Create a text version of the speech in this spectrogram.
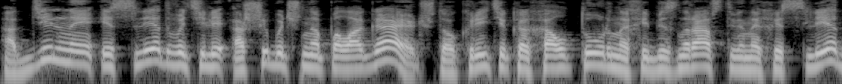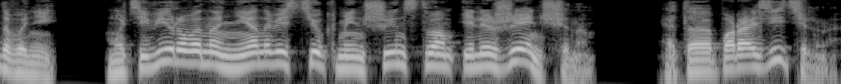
Отдельные исследователи ошибочно полагают, что критика халтурных и безнравственных исследований мотивирована ненавистью к меньшинствам или женщинам. Это поразительно.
